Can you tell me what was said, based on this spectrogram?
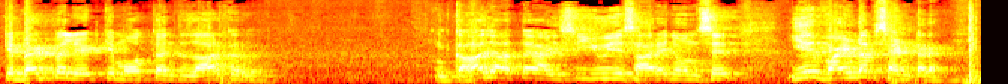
کہ بیڈ پہ لیٹ کے موت کا انتظار کروں کہا جاتا ہے آئی سی یو یہ سارے جو ان سے، یہ وائنڈ اپ سینٹر ہے۔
